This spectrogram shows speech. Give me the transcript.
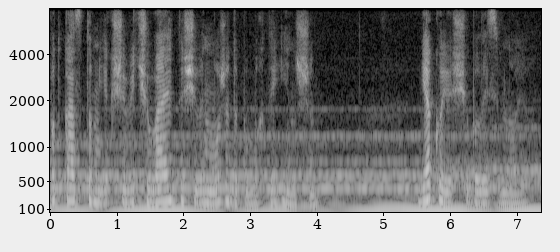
подкастом, якщо відчуваєте, що він може допомогти іншим. Дякую, що були зі мною.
